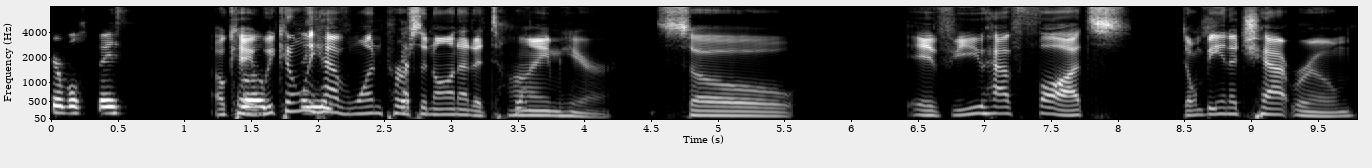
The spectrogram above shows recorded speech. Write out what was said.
Kerbal Space? Okay, we can only thing- have one person on at a time here. So, if you have thoughts, don't be in a chat room,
